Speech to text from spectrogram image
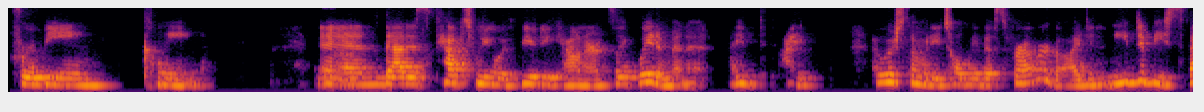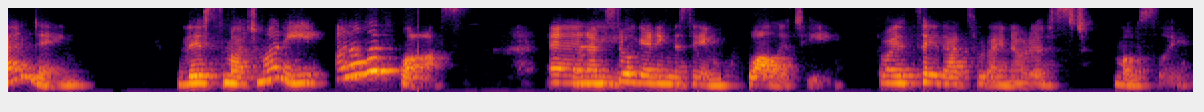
for being clean. Yeah. And that has kept me with Beautycounter. It's like, wait a minute. I, I, I wish somebody told me this forever ago. I didn't need to be spending this much money on a lip gloss. And right. I'm still getting the same quality. So I'd say that's what I noticed mostly.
